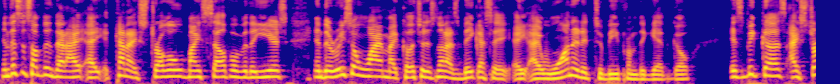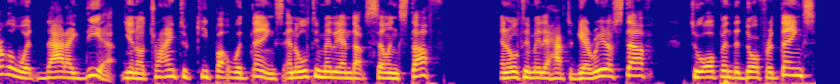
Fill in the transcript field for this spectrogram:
And this is something that I, I kind of struggle with myself over the years. And the reason why my collection is not as big as I, I wanted it to be from the get go it's because I struggle with that idea, you know, trying to keep up with things and ultimately end up selling stuff and ultimately I have to get rid of stuff to open the door for things,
